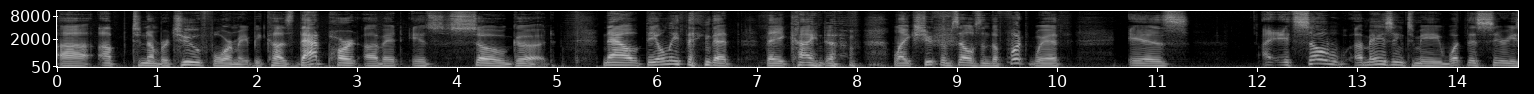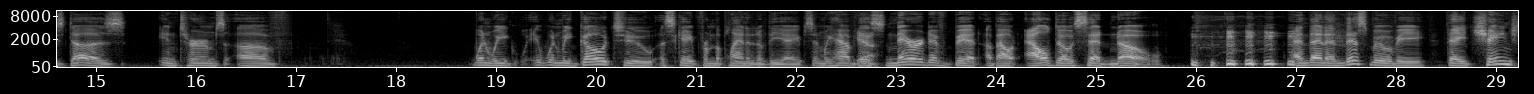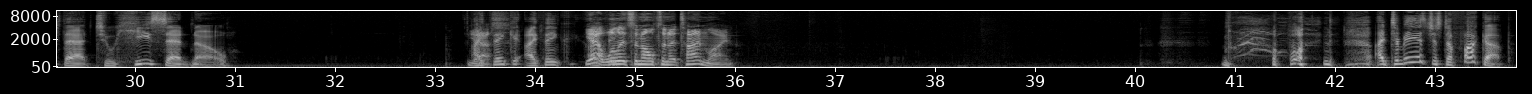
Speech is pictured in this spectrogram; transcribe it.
uh, up to number two for me because that part of it is so good. Now, the only thing that they kind of like shoot themselves in the foot with is it's so amazing to me what this series does in terms of when we when we go to escape from the planet of the apes and we have Yeah. this narrative bit about Aldo said no and then in this movie they changed that to he said no I think I think yeah I well it's an alternate timeline I, to me it's just a fuck up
